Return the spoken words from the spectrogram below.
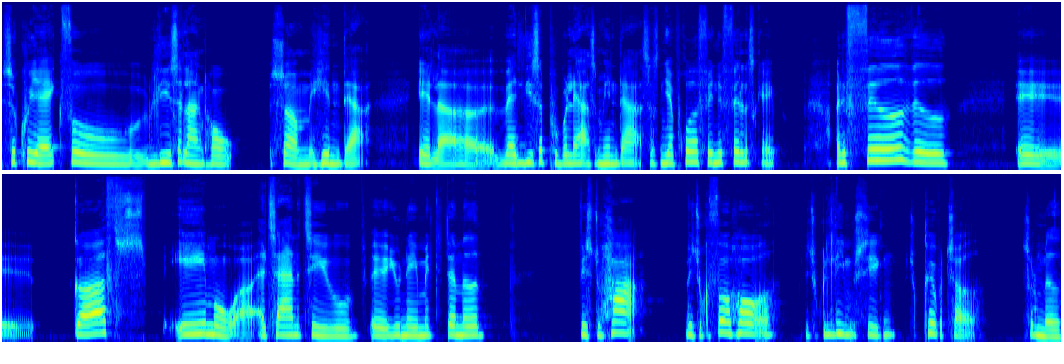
så kunne jeg ikke få lige så langt hår som hende der, eller være lige så populær som hende der. Så sådan, jeg prøvede at finde et fællesskab. Og det fede ved øh, goths, emo og alternative, øh, you name it, det der med, hvis du har, hvis du kan få håret, hvis du kan lide musikken, hvis du køber tøjet, så er du med.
